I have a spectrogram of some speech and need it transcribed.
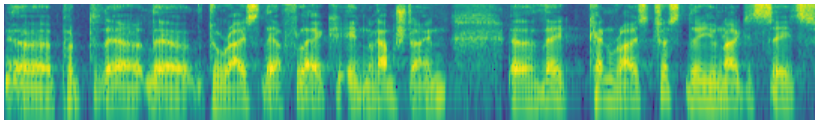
uh, put their, their, to rise their flag in Ramstein, uh, they can raise just the United States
